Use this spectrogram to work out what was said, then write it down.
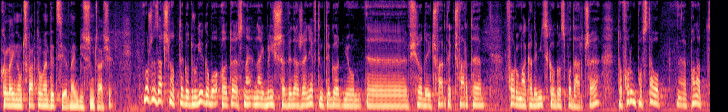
kolejną, czwartą edycję w najbliższym czasie? Może zacznę od tego drugiego, bo to jest naj, najbliższe wydarzenie. W tym tygodniu, e, w środę i czwartek, czwarte Forum Akademicko-Gospodarcze. To forum powstało e, ponad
